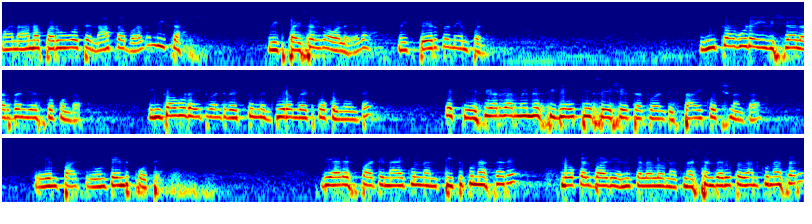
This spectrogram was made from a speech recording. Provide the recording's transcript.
మా నాన్న పరువు పోతే నాకా బాధ? మీకా? మీకు పైసలు కావాలి కదా? మీకు పేరుతో పేరుతోనేం పని. ఇంకా కూడా ఈ విషయాలు అర్థం చేసుకోకుండా ఇంకా కూడా ఇటువంటి వ్యక్తుల్ని దూరం పెట్టుకోకుండా ఉంటే ఇక కేసీఆర్ గారి మీద సిబిఐ కేసు వేసేటటువంటి స్థాయికి వచ్చినాక ఏం పార్టీ ఉంటేంది పోతుంది బీఆర్ఎస్ పార్టీ నాయకులు నన్ను తిట్టుకున్నా సరే లోకల్ బాడీ ఎన్నికలలో నాకు నష్టం జరుగుతుంది అనుకున్నా సరే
